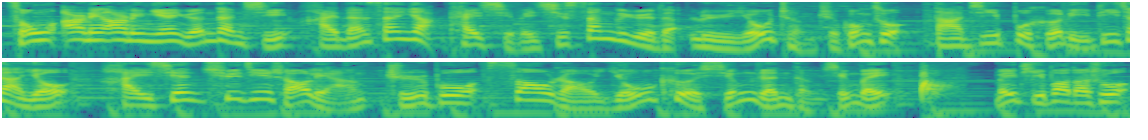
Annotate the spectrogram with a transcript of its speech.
从二零二零年元旦起，海南三亚开启为期三个月的旅游整治工作，打击不合理低价游、海鲜缺斤少两、直播骚扰游客、行人等行为。媒体报道说，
